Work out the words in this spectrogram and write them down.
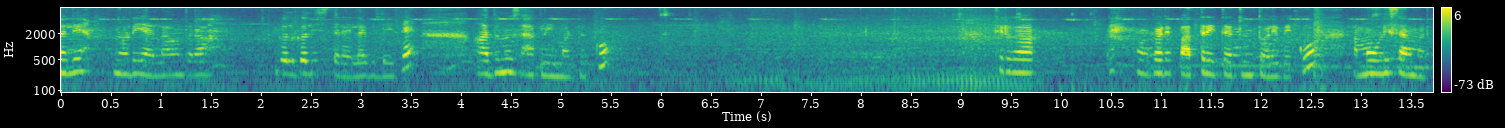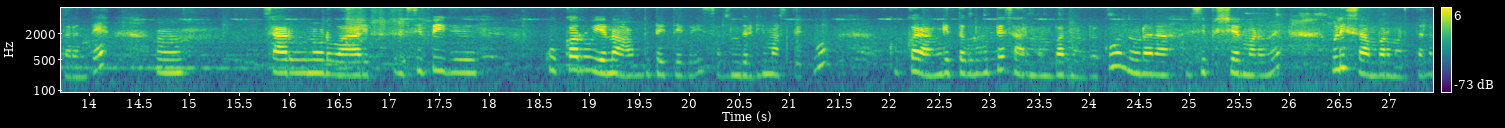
ಮೇಲೆ ನೋಡಿ ಎಲ್ಲ ಒಂಥರ ಗಲ್ಗಲಿಸ್ತಾರೆ, ಎಲ್ಲ ಬಿದ್ದೈತೆ. ಅದನ್ನು ಸಹ ಕ್ಲೀನ್ ಮಾಡಬೇಕು. ತಿರ್ಗಾ ಹೊರಗಡೆ ಪಾತ್ರೆ ಐತೆ ಅದನ್ನು ತೊಳಿಬೇಕು. ಅಮ್ಮ ಹುಳಿ ಸಾರು ಮಾಡ್ತಾರಂತೆ. ಸಾರು ನೋಡುವ ರೆಸಿಪಿಗೆ ಕುಕ್ಕರು ಏನೋ ಆಗ್ಬಿಟ್ಟೈತೆ ಗೈಸ್ ಅದನ್ನು ರೆಡಿ ಮಾಡಿಸ್ಬೇಕು. ಕುಕ್ಕರ್ ಹಂಗೆ ತೆಗೆದುಬಿಟ್ಟೆ, ಸಾರು ಮಂಬಾರು ಮಾಡಬೇಕು. ನೋಡೋಣ ರೆಸಿಪಿ ಶೇರ್ ಮಾಡೋದ್ರೆ ಹುಳಿ ಸಾಂಬಾರು ಮಾಡ್ತಲ್ಲ,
